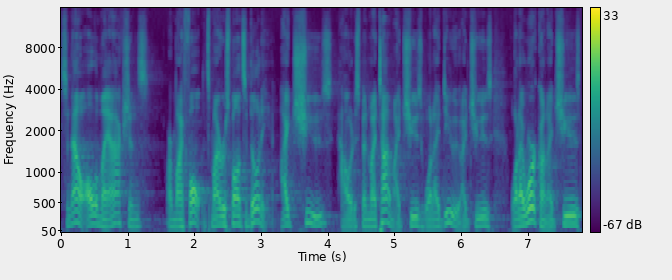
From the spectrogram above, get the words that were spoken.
So now all of my actions are my fault. It's my responsibility. I choose how to spend my time. I choose what I do. I choose what I work on. I choose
